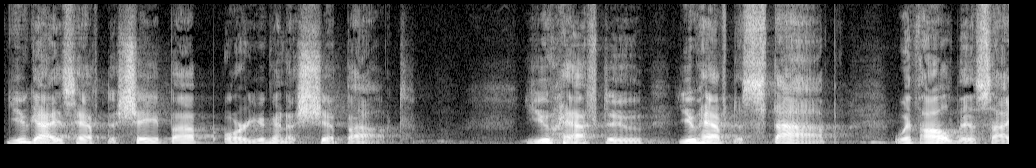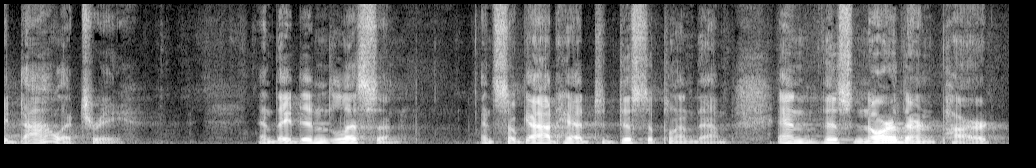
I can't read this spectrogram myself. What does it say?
you guys have to shape up or you're going to ship out. You have to, you have to stop with all this idolatry. And they didn't listen. And so God had to discipline them. And this northern part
